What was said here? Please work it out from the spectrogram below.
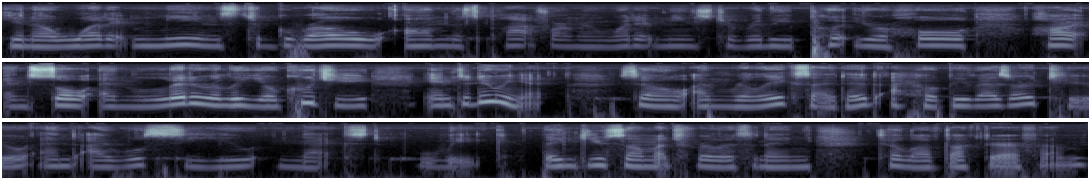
you know, what it means to grow on this platform and what it means to really put your whole heart and soul and literally yokuchi into doing it. So, I'm really excited. I hope you guys are too, and I will see you next week. Thank you so much for listening to Love Dr. FM.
